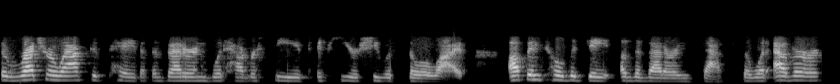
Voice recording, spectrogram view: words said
the retroactive pay that the veteran would have received if he or she was still alive, up until the date of the veteran's death. So, whatever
